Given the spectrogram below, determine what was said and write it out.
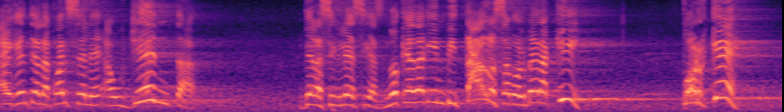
Hay gente a la cual se le ahuyenta de las iglesias. No quedan invitados a volver aquí. ¿Por qué?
